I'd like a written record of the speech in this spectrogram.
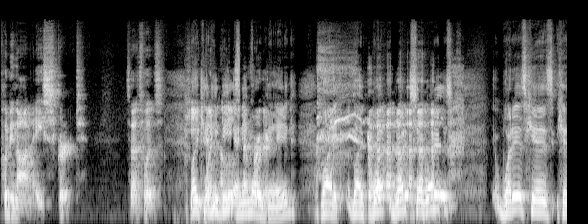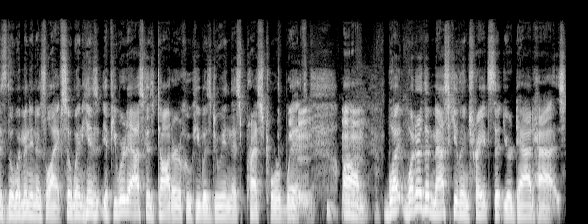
putting on a skirt. So that's what's like can he be any more further. vague like like what what so what is what is his his the women in his life so when his if you were to ask his daughter who he was doing this press tour with mm-hmm. um mm-hmm. what what are the masculine traits that your dad has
